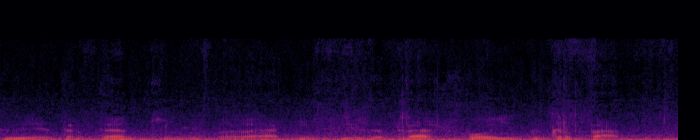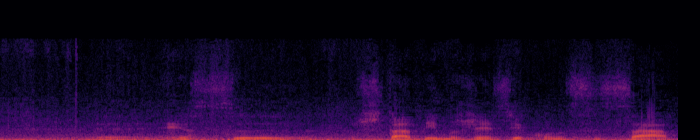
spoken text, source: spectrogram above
que, entretanto, há 15 dias atrás foi decretado. Esse estado de emergência, como se sabe,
